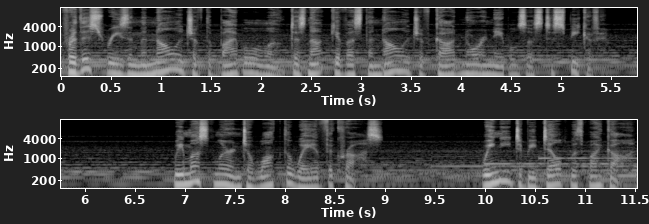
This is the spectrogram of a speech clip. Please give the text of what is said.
For this reason, the knowledge of the Bible alone does not give us the knowledge of God nor enables us to speak of Him. We must learn to walk the way of the cross. We need to be dealt with by God.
